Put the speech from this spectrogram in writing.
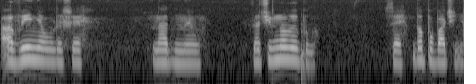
а виняв лише над ним. Значить, воно випало. Все, до побачення.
